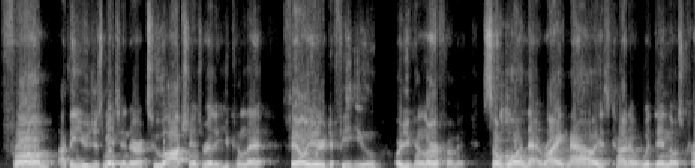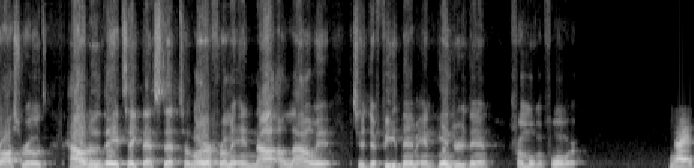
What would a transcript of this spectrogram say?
from? I think you just mentioned there are two options really. You can let failure defeat you, or you can learn from it someone that right now is kind of within those crossroads, how do they take that step to learn from it and not allow it to defeat them and hinder them from moving forward? Right.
